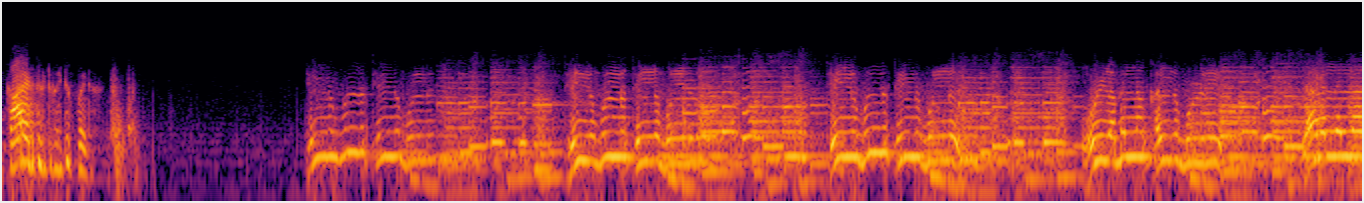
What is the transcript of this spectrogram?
நீ கார் எடுத்துக்கிட்டு வீட்டுக்கு போயிடு. தில்லு முள்ளு தில்லு முள்ளு. தில்லு முள்ளு தில்லு முள்ளு. தில்லு முள்ளு தில்லு முள்ளு. உள்ளமெல்லாம் கல்லு முள்ளு. லா லா லா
